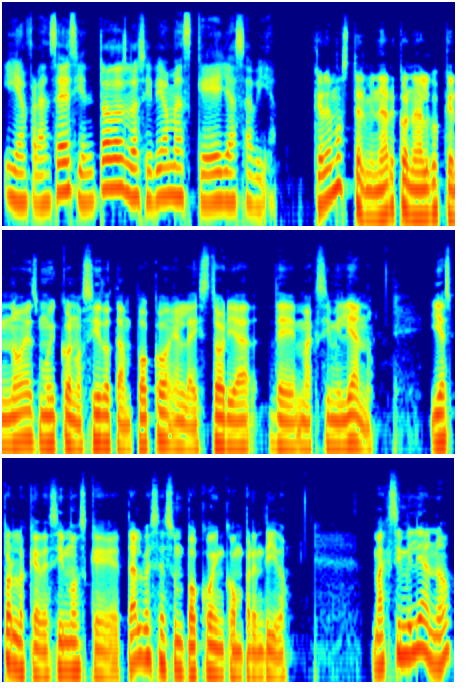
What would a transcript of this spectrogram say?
y en francés y en todos los idiomas que ella sabía. Queremos terminar con algo que no es muy conocido tampoco en la historia de Maximiliano, y es por lo que decimos que tal vez es un poco incomprendido. Maximiliano,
